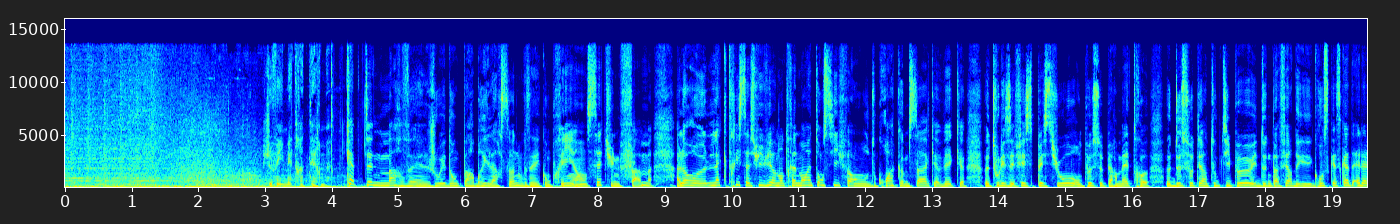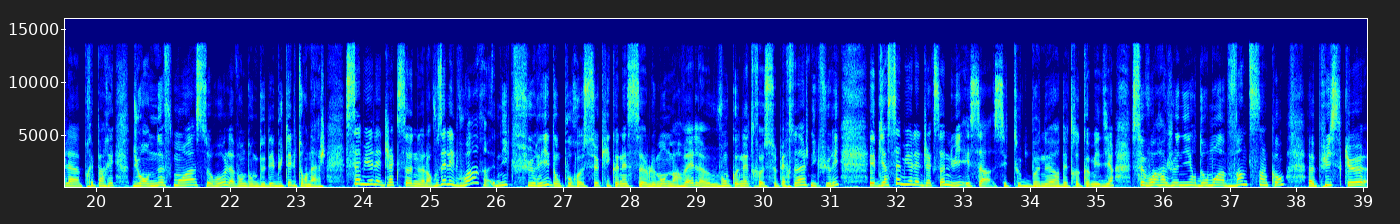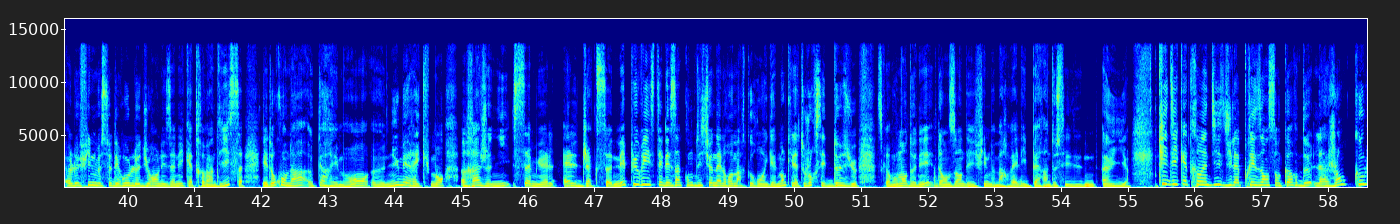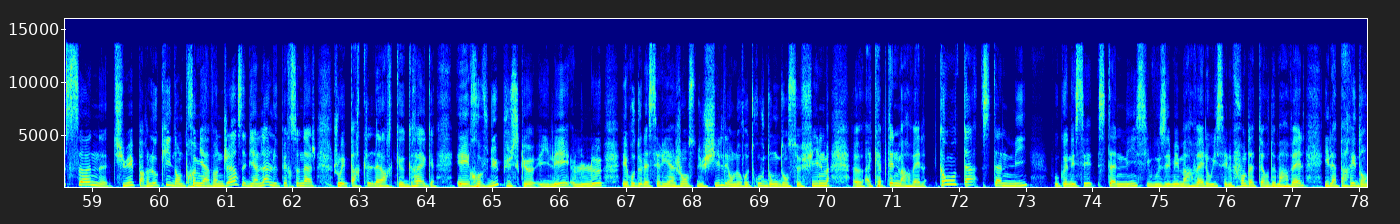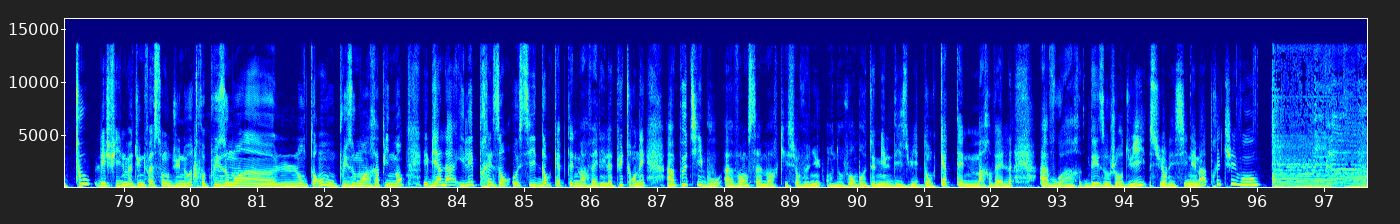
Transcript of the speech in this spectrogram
Je vais y mettre un terme. Captain Marvel, joué donc par Brie Larson, vous avez compris, hein, c'est une femme. Alors euh, l'actrice a suivi un entraînement intensif. Hein, on croit comme ça qu'avec euh, tous les effets spéciaux, on peut se permettre euh, de sauter un tout petit peu et de ne pas faire des grosses cascades. Elle, elle a préparé durant neuf mois ce rôle avant donc de débuter le tournage. Samuel L. Jackson. Alors vous allez le voir, Nick Fury. Donc pour ceux qui connaissent le monde Marvel, vont connaître ce personnage, Nick Fury. Eh bien Samuel L. Jackson, lui, et ça, c'est tout le bonheur d'être comédien, se voir rajeunir d'au moins 25 ans, euh, puisque le film se déroule durant les années 90, et donc on a euh, carrément, euh, numériquement, rajeuni Samuel L. Jackson. Les puristes et les inconditionnels remarqueront également qu'il a toujours ses deux yeux, parce qu'à un moment donné, dans un des films Marvel, il perd un de ses œils. Qui dit 90 dit la présence encore de l'agent Coulson, tué par Loki dans le premier Avengers. Et eh bien là, le personnage joué par Clark Gregg est revenu puisqu'il est le héros de la série Agence du Shield et on le retrouve donc dans ce film euh, à Captain Marvel. Quant à Stanley, vous connaissez Stanley si vous aimez Marvel. Oui, c'est le fondateur de Marvel. Il apparaît dans tous les films d'une façon ou d'une autre, plus ou moins longtemps ou plus ou moins rapidement. Et eh bien là, il est présent aussi dans Captain Marvel. Il a pu tourner un petit bout avant sa mort qui est survenue en novembre 2018. Donc Captain Marvel à voir dès aujourd'hui sur les cinémas près de chez vous.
